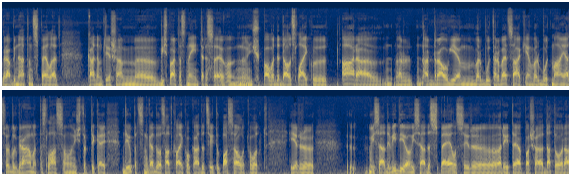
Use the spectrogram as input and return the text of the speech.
grabināt un spēlēt. Kādam tiešām vispār tas neinteresē. Viņš pavada daudz laiku ārā ar, ar draugiem, varbūt ar vecākiem, varbūt mājās, varbūt grāmatas lasa. Viņš tur tikai 12 gados atklāja kaut kādu citu pasauli, ka ot, ir visādi video, visādas spēles ir eh, arī tajā pašā datorā,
